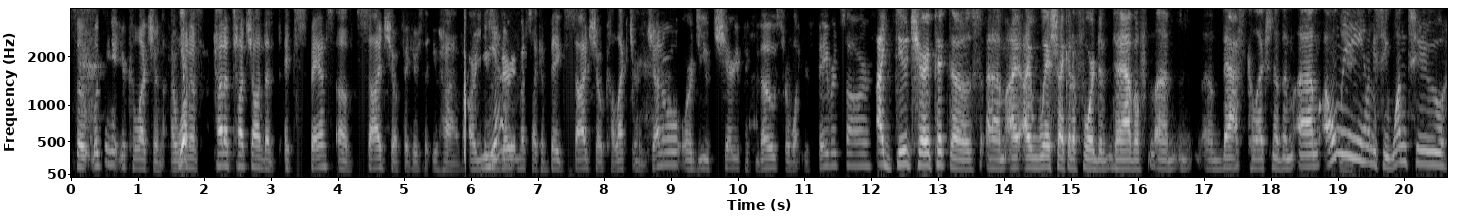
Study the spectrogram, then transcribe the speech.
So, looking at your collection, I yes. want to kind of touch on the expanse of sideshow figures that you have. Are you yeah. very much like a big sideshow collector in general, or do you cherry pick those for what your favorites are? I do cherry pick those. Um, I, I, wish I could afford to, to have a, a, a, vast collection of them. Um, only, yeah. let me see, one, two,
